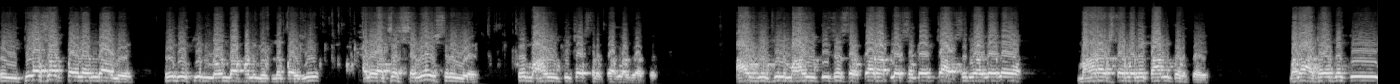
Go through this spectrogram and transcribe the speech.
हे इतिहासात पहिल्यांदा आले. हे देखील नोंद आपण घेतलं पाहिजे. आणि याचं सगळं श्रेय हे महायुतीच्या सरकारला जातं. आज देखील महायुतीचं सरकार आपल्या सगळ्यांच्या आशीर्वादानं महाराष्ट्रामध्ये काम करतंय. मला आठवतं की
